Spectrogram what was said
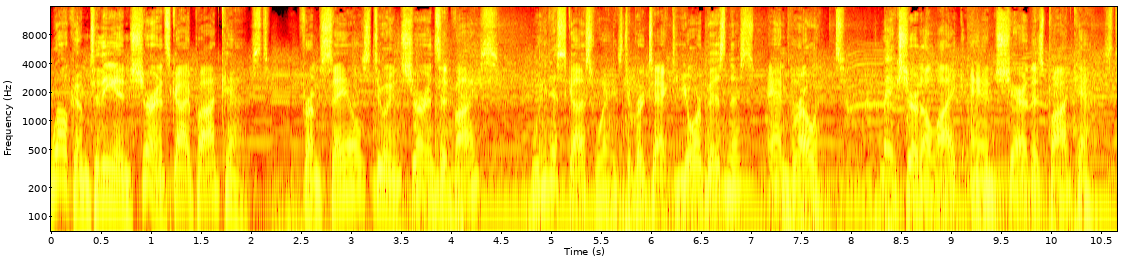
Welcome to the Insurance Guy Podcast. From sales to insurance advice, we discuss ways to protect your business and grow it. Make sure to like and share this podcast.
